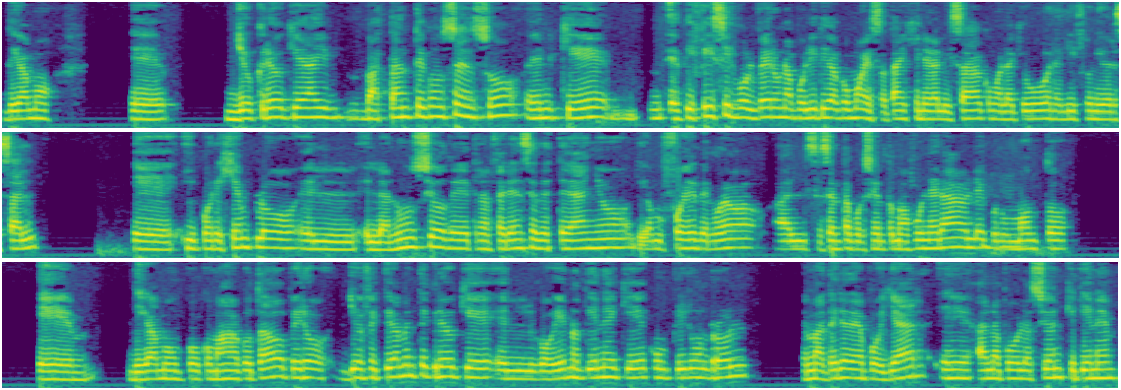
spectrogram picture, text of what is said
digamos, eh, yo creo que hay bastante consenso en que es difícil volver a una política como esa, tan generalizada como la que hubo en el IFE universal. Eh, y, por ejemplo, el, anuncio de transferencias de este año, digamos, fue de nuevo al 60% más vulnerable, con un monto, eh, digamos, un poco más acotado, pero yo efectivamente creo que el gobierno tiene que cumplir un rol en materia de apoyar eh, a la población que tiene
